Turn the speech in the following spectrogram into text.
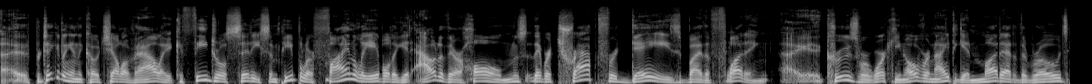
uh, particularly in the Coachella Valley, Cathedral City. Some people are finally able to get out of their homes. They were trapped for days by the flooding. Uh, crews were working overnight to get mud out of the roads.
